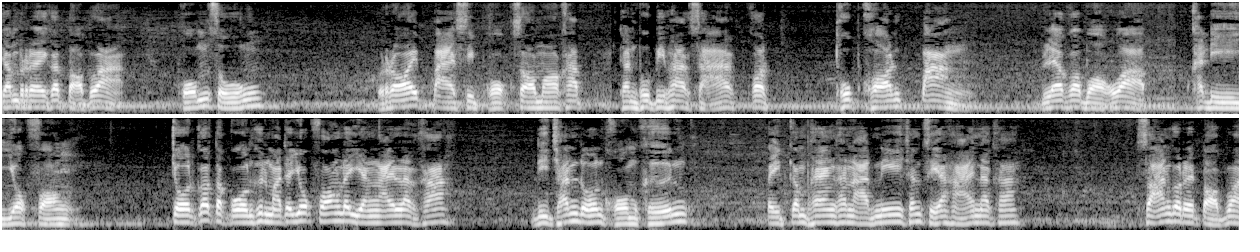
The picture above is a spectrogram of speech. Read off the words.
จำเลยก็ตอบว่า ผมสูงร้อยแปดสิบหกซอมอครับ ท่านผู้พิพากษาก็ทุบค้อนปังแล้วก็บอกว่าคดียกฟ้อง โจทย์ก็ตะโกนขึ้นมาจะยกฟ้องได้ยังไงล่ะคะ ดิฉันโดนข่มขืน ติดกำแพงขนาดนี้ฉันเสียหายนะคะศาลก็เลยตอบว่า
